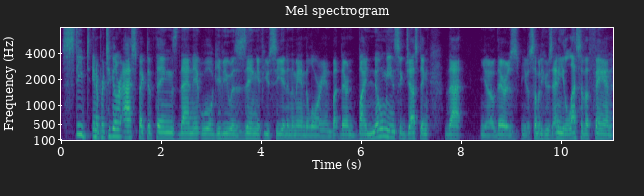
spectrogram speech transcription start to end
steeped in a particular aspect of things, then it will give you a zing if you see it in The Mandalorian. But they're by no means suggesting that you know there's you know somebody who's any less of a fan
